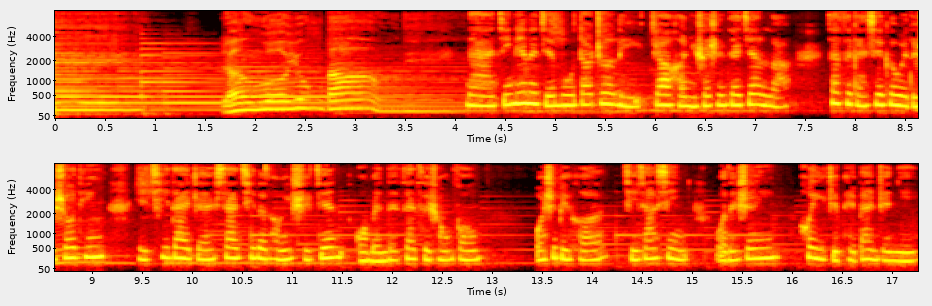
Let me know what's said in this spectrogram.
让我拥抱。那今天的节目到这里就要和你说声再见了，再次感谢各位的收听，也期待着下期的同一时间我们的再次重逢。我是比和，请相信我的声音会一直陪伴着你。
